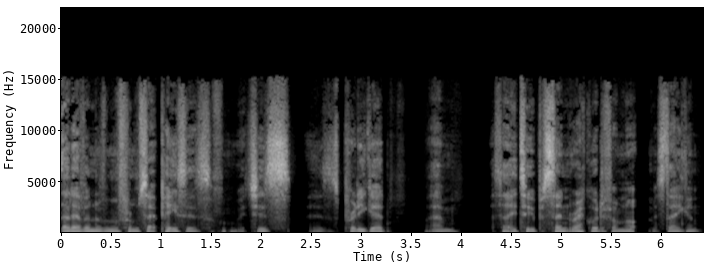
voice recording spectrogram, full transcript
eleven of them from set pieces, which is is pretty good. Um, thirty two percent record, if I'm not mistaken.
